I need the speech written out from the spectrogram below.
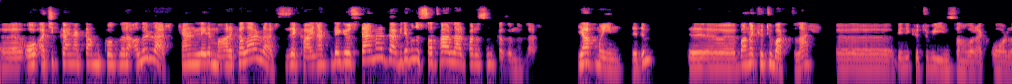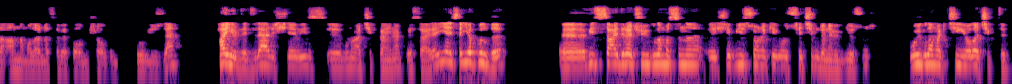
E, o açık kaynaktan bu kodları alırlar. Kendileri markalarlar. Size kaynak bile göstermezler. Bir de bunu satarlar, parasını kazanırlar. Yapmayın dedim. E, bana kötü baktılar. Beni kötü bir insan olarak orada anlamalarına sebep olmuş oldum bu yüzden. Hayır dediler işte biz bunu açık kaynak vesaire. Neyse yapıldı. Biz saydıraç uygulamasını işte bir sonraki o seçim dönemi biliyorsunuz. Uygulamak için yola çıktık.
